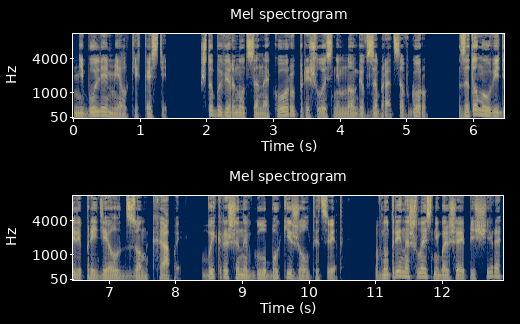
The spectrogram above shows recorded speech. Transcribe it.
ни более мелких костей. Чтобы вернуться на Кору, пришлось немного взобраться в гору. Зато мы увидели предел Дзонгхапы, выкрашенный в глубокий желтый цвет. Внутри нашлась небольшая пещера,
